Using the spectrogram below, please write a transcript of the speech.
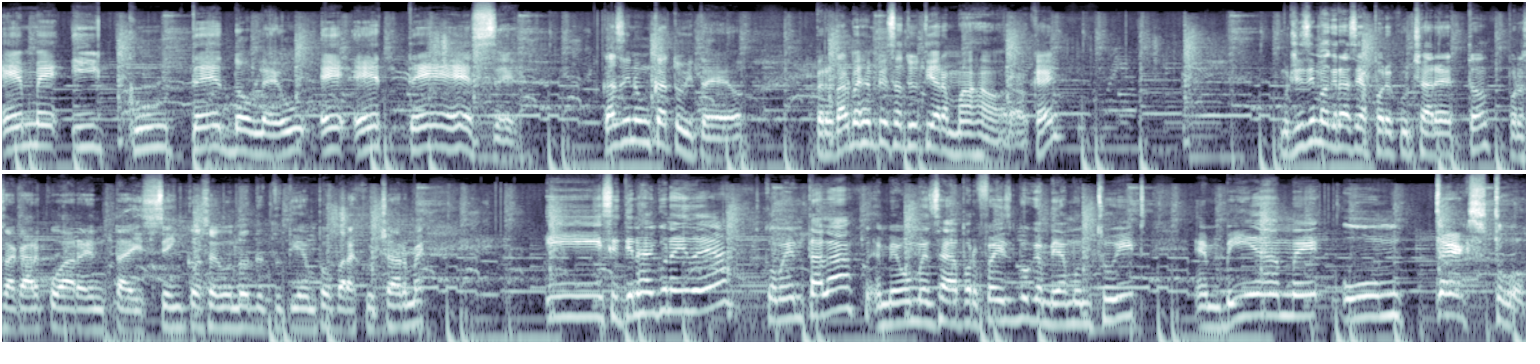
M-I-Q-T-W-E-E-T-S. Casi nunca tuiteo. Pero tal vez empiece a tuitear más ahora, ¿ok? Muchísimas gracias por escuchar esto, por sacar 45 segundos de tu tiempo para escucharme. Y si tienes alguna idea, coméntala, envíame un mensaje por Facebook, envíame un tweet, envíame un texto,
